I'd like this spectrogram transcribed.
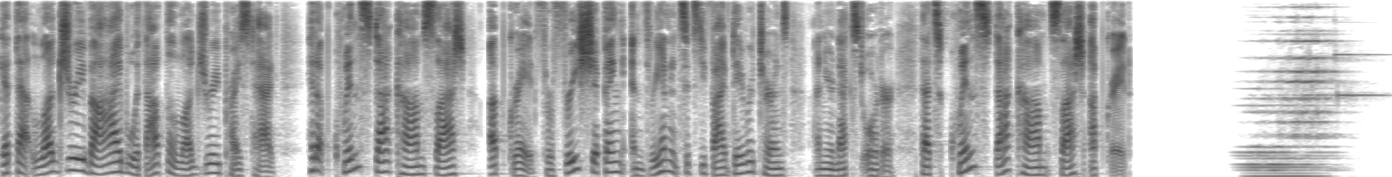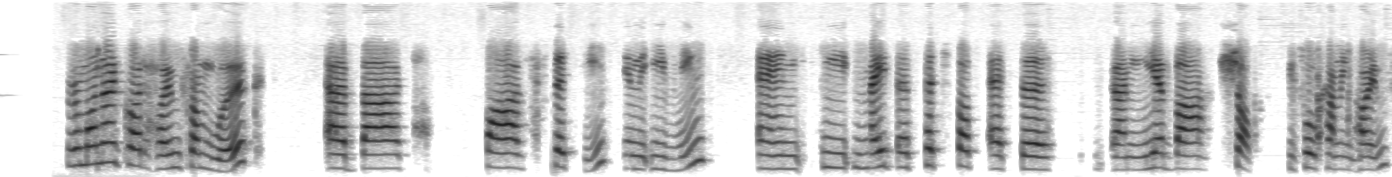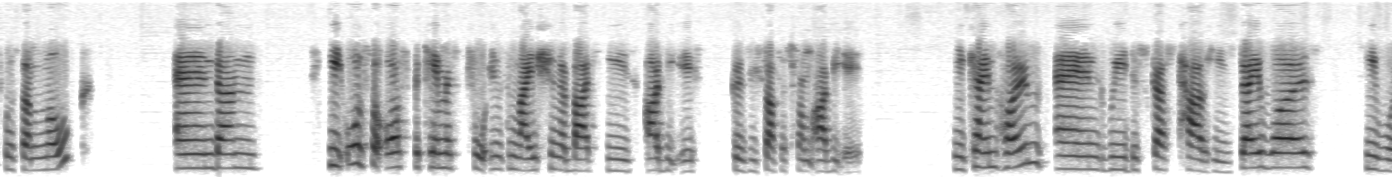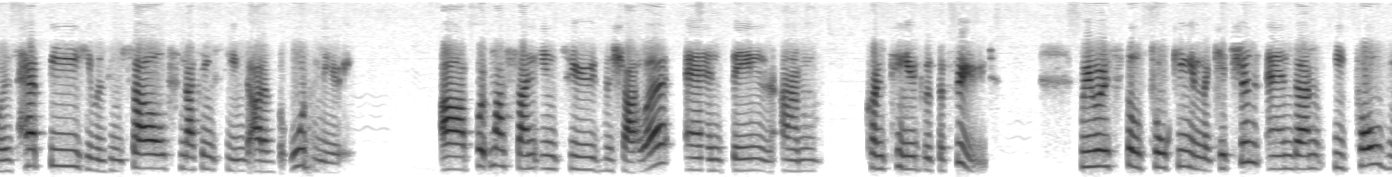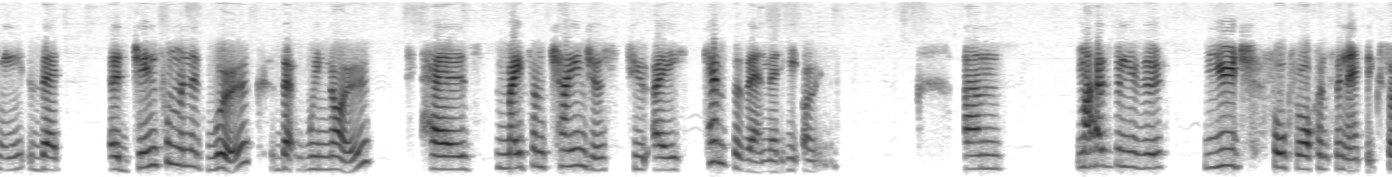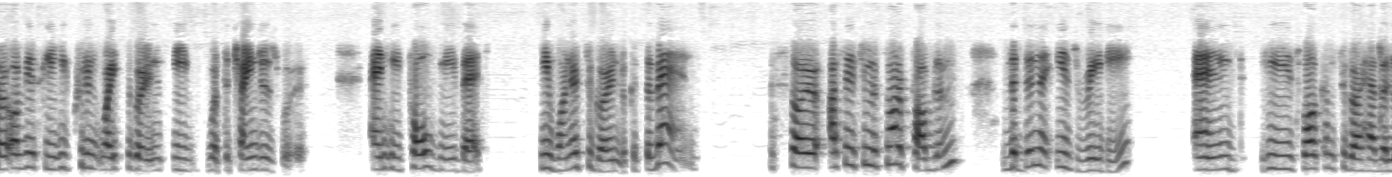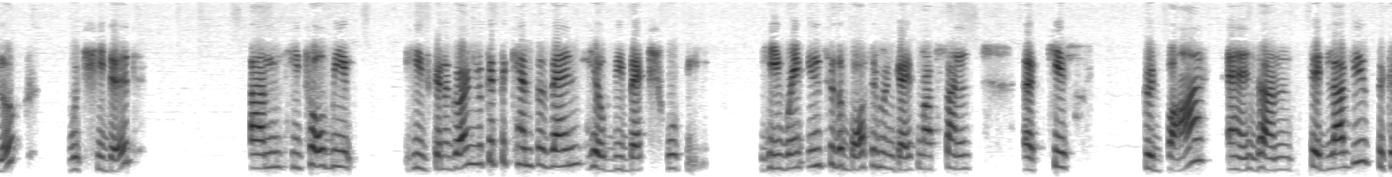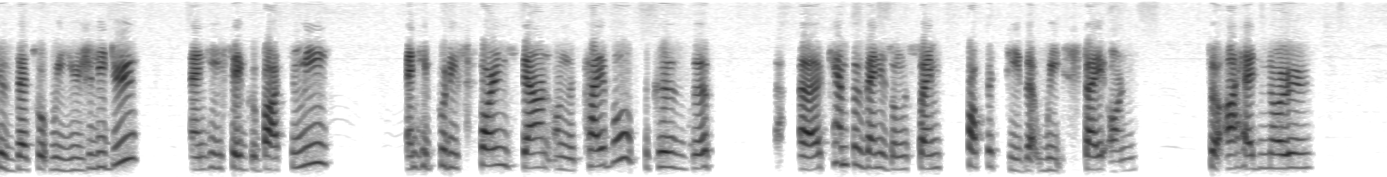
Get that luxury vibe without the luxury price tag. Hit up quince.com slash upgrade for free shipping and 365 day returns on your next order. That's quince.com slash upgrade. Romano got home from work about 5.30 in the evening and he made a pit stop at the um, nearby shop before coming home for some milk. And um, he also asked the chemist for information about his IBS because he suffers from IBS. He came home and we discussed how his day was. He was happy, he was himself, nothing seemed out of the ordinary. I put my son into the shower and then um, continued with the food. We were still talking in the kitchen and um, he told me that a gentleman at work that we know has made some changes to a camper van that he owns. Um, my husband is a huge Volkswagen fanatic, so obviously he couldn't wait to go and see what the changes were. And he told me that he wanted to go and look at the van. So I said to him, it's not a problem. The dinner is ready and he's welcome to go have a look, which he did. Um, he told me he's going to go and look at the camper van. He'll be back shortly. He went into the bathroom and gave my son a kiss goodbye and um, said, love you, because that's what we usually do. And he said goodbye to me. And he put his phones down on the table because the uh, camper van is on the same property that we stay on. So I had no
